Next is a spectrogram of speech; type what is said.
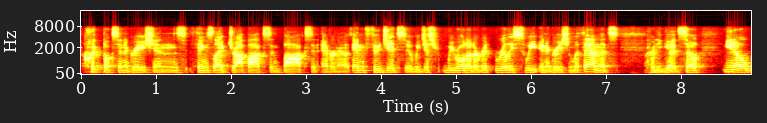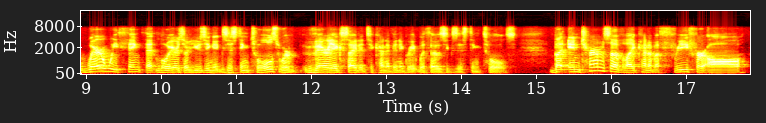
QuickBooks integrations, things like Dropbox and Box and Evernote and Fujitsu. We just we rolled out a re- really sweet integration with them that's pretty good. So, you know, where we think that lawyers are using existing tools, we're very excited to kind of integrate with those existing tools. But in terms of like kind of a free for all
